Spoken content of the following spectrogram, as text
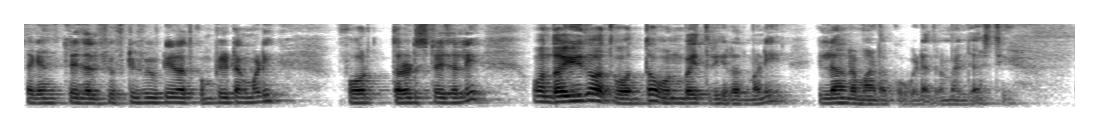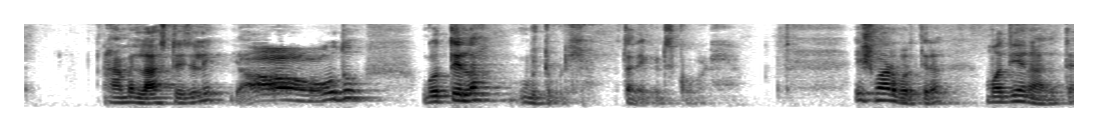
ಸೆಕೆಂಡ್ ಸ್ಟೇಜಲ್ಲಿ ಫಿಫ್ಟಿ ಫಿಫ್ಟಿ ಇರೋದು ಕಂಪ್ಲೀಟಾಗಿ ಮಾಡಿ ಫೋರ್ತ್ ತರ್ಡ್ ಸ್ಟೇಜಲ್ಲಿ ಒಂದು ಐದು ಅಥವಾ ಹತ್ತು ಒನ್ ಬೈ ತ್ರೀ ಇರೋದು ಮಾಡಿ, ಇಲ್ಲಾಂದರೆ ಮಾಡೋಕ್ಕೆ ಹೋಗ್ಬೇಡಿ ಅದ್ರ ಮೇಲೆ ಜಾಸ್ತಿ. ಆಮೇಲೆ ಲಾಸ್ಟ್ ಸ್ಟೇಜಲ್ಲಿ ಯಾವುದು ಗೊತ್ತಿಲ್ಲ ಬಿಟ್ಟುಬಿಡಿ ತಲೆ ಕೆಡಿಸ್ಕೊಬೇಡಿ ಇಷ್ಟು ಮಾಡಿ ಬರ್ತೀರಾ ಮಧ್ಯಾಹ್ನ ಆಗುತ್ತೆ.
